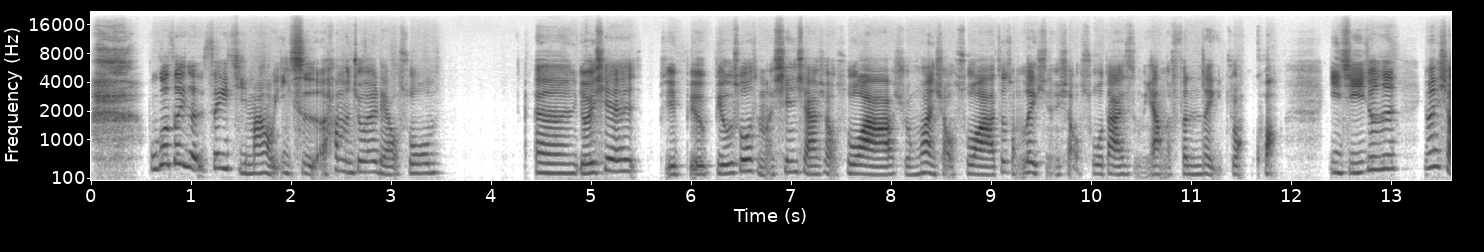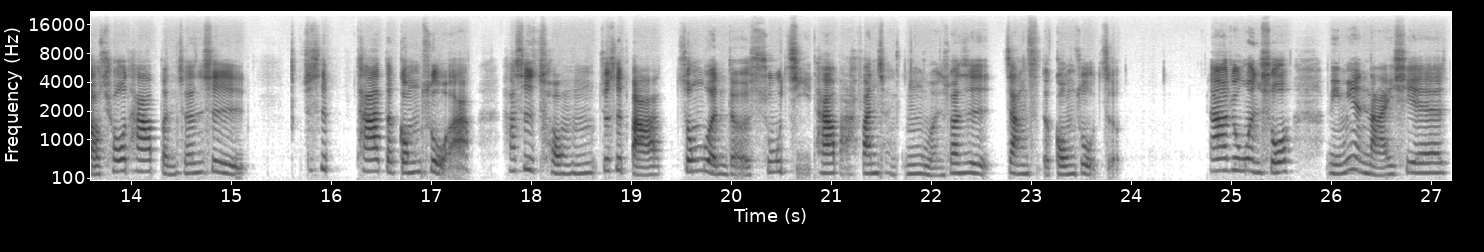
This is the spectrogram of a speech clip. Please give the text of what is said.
不过这个这一集蛮有意思的，他们就会聊说，嗯，有一些比比如比如说什么仙侠小说啊、玄幻小说啊这种类型的小说，大概是怎么样的分类状况，以及就是因为小秋他本身是就是他的工作啊，他是从就是把中文的书籍，他要把它翻成英文，算是这样子的工作者。那他就问说，里面哪一些，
